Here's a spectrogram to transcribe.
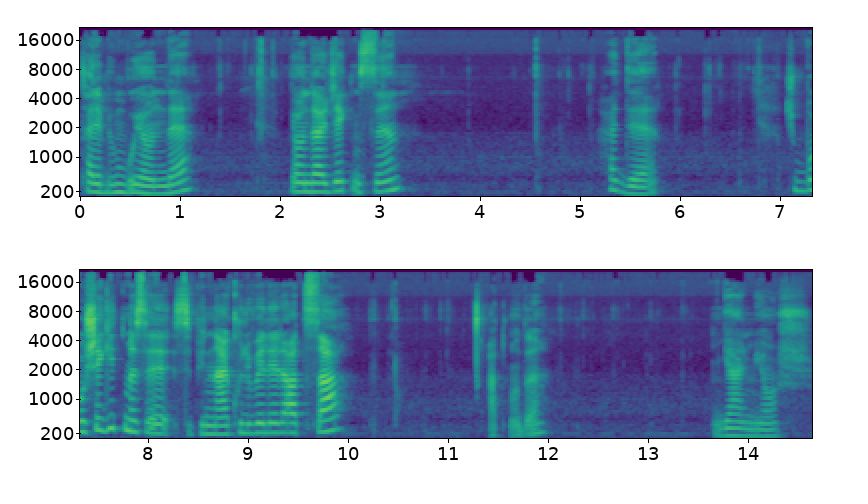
Talebim bu yönde. Gönderecek misin? Hadi. Şu boşa gitmese spinler kulübeleri atsa atmadı gelmiyor.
